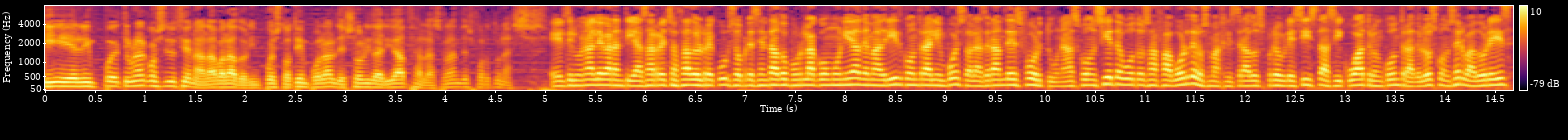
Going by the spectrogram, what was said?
Y el, Tribunal Constitucional ha avalado el impuesto temporal de solidaridad a las grandes fortunas. El Tribunal de Garantías ha rechazado el recurso presentado por la Comunidad de Madrid contra el impuesto a las grandes fortunas. Con siete votos a favor de los magistrados progresistas y cuatro en contra de los conservadores,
